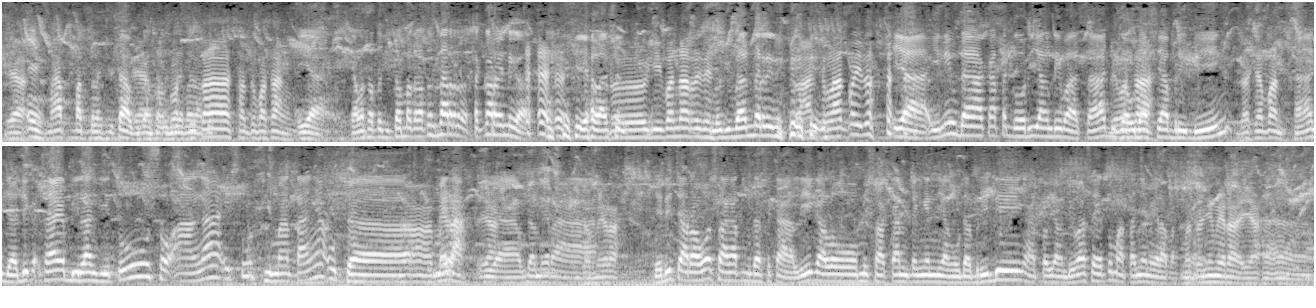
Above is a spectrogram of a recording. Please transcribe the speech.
Ya. Eh maaf 14 juta Ya, bukan 1 14 juta. juta satu pasang. Iya, kalau satu juta empat ratus ntar tekor ini kok. Iya langsung. Rugi bandar ini. Logi bandar ini. Langsung laku itu. Iya, ini udah kategori yang dewasa, juga Dewasa. udah siap breeding. Udah siapan? Nah, jadi saya bilang gitu, soalnya itu di matanya udah Nah, merah, ya. ya, udah merah. Udah merah. Jadi carawa sangat mudah sekali kalau misalkan pengen yang udah breeding atau yang dewasa itu matanya merah pak. Matanya merah ya. Nah,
